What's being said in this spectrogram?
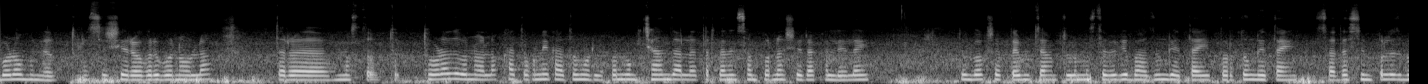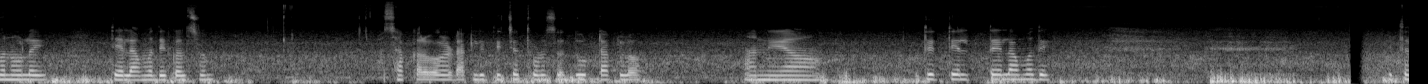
बनव म्हणलं थोडंसं शिरा वगैरे बनवला. तर मस्त थो थोडाच बनवला खातो की नाही खातो म्हटलं पण मग छान झालं. तर त्याने संपूर्ण शिरा खाल्लेला आहे. तुम्ही बघू शकता मी चांगलं मस्तपैकी भाजून घेत आहे परतून घेत आहे साधा सिम्पलच बनवलं आहे तेलामध्ये कलसून. साखर वगैरे टाकली त्याच्यात थोडंसं दूध टाकलं. आणि ते तेल तेलामध्ये इथं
